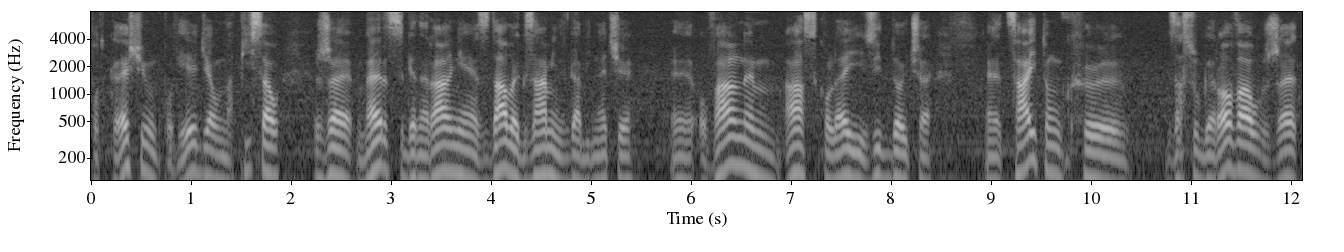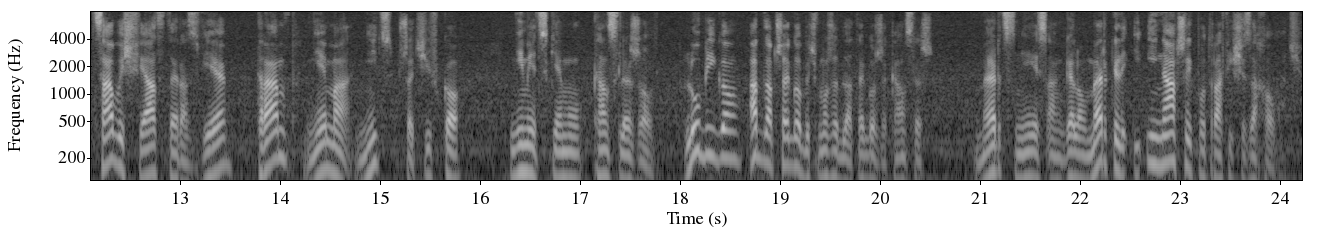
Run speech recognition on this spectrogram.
podkreślił, powiedział, napisał, że Merz generalnie zdał egzamin w gabinecie e, owalnym, a z kolei Süddeutsche e, Zeitung e, zasugerował, że cały świat teraz wie, Trump nie ma nic przeciwko niemieckiemu kanclerzowi. Lubi go, a dlaczego? Być może dlatego, że kanclerz Merz nie jest Angelą Merkel i inaczej potrafi się zachować.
